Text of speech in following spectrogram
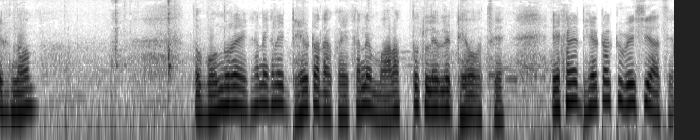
এর নাম? তো বন্ধুরা, এখানে খালি ঢেউটা দেখো, এখানে মারাত্মক লেভেলের ঢেউ আছে। এখানে ঢেউটা একটু বেশি আছে।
